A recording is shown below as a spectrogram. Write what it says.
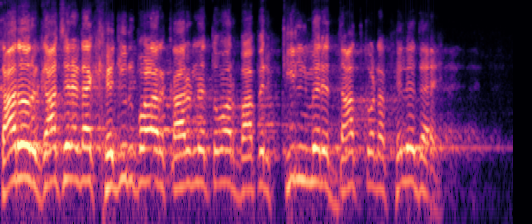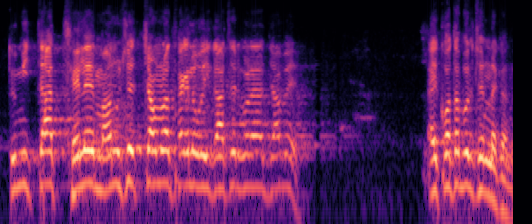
কারোর গাছের একটা খেজুর পড়ার কারণে তোমার বাপের কিল মেরে দাঁত কটা ফেলে দেয়, তুমি তার ছেলে মানুষের চামড়া থাকলে ওই গাছের গোড়ায় যাবে? এই কথা বলছেন না কেন?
